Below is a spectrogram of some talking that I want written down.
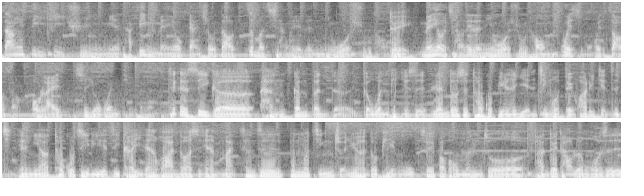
当地地区里面，他并没有感受到这么强烈的你我书童。对，没有强烈的你我书童，为什么会造成后来是有问题的呢？这个是一个很根本的一个问题，就是人都是透过别人的眼睛或对话理解自己。你要透过自己理解自己可以，但是花很多的时间很慢，甚至不那么精准，因为很多偏误。所以，包括我们做团队讨论，或是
